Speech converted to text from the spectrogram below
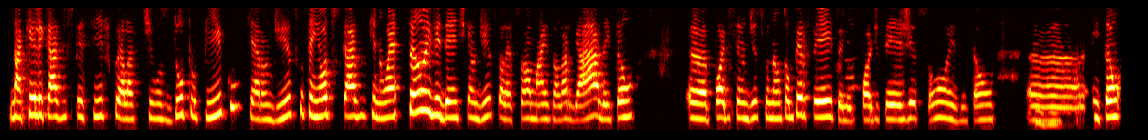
Naquele caso específico, elas tinham os duplo pico, que era um disco. Tem outros casos que não é tão evidente que é um disco, ela é só mais alargada. Então, uh, pode ser um disco não tão perfeito, ele pode ter ejeções. Então, uhum. então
